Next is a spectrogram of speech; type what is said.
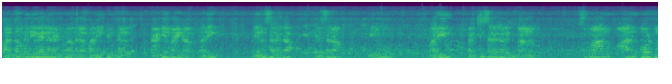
పంతొమ్మిది వేల రెండు వందల పది క్వింటల్ నాణ్యమైన వరి వేరుశనగ పెసర మినుము మరియు పచ్చిశనగ విత్తనాలకు సుమారు ఆరు కోట్ల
